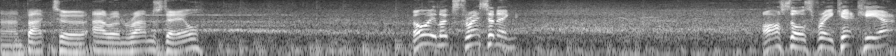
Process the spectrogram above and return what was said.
And back to Aaron Ramsdale. Oh, he looks threatening. Arsenal's free kick here.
